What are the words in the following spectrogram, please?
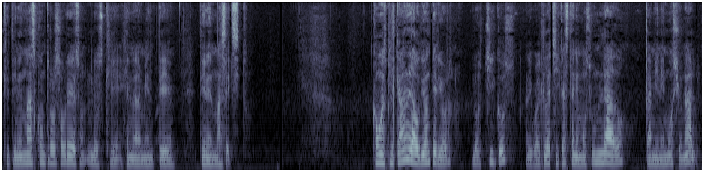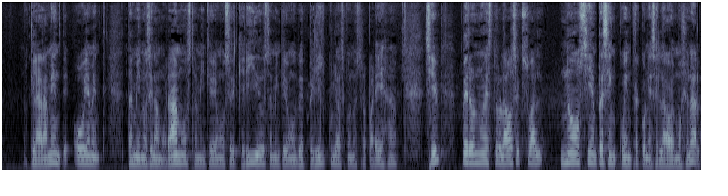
que tienen más control sobre eso los que generalmente tienen más éxito. Como explicaba en el audio anterior, los chicos, al igual que las chicas, tenemos un lado también emocional, claramente, obviamente. También nos enamoramos, también queremos ser queridos, también queremos ver películas con nuestra pareja, ¿sí? Pero nuestro lado sexual no siempre se encuentra con ese lado emocional,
